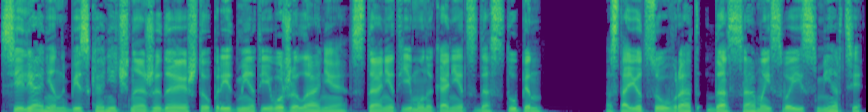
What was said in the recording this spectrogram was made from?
Селянин, бесконечно ожидая, что предмет его желания станет ему наконец доступен, остается у врат до самой своей смерти,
